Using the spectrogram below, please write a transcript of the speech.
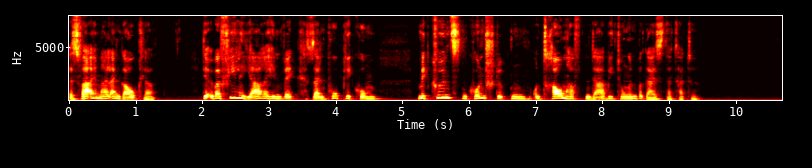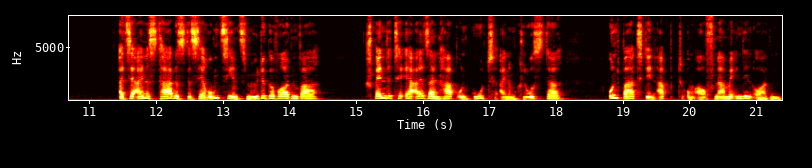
es war einmal ein gaukler der über viele jahre hinweg sein publikum mit kühnsten kunststücken und traumhaften darbietungen begeistert hatte. Als er eines tages des herumziehens müde geworden war spendete er all sein hab und gut einem kloster und bat den abt um aufnahme in den orden.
